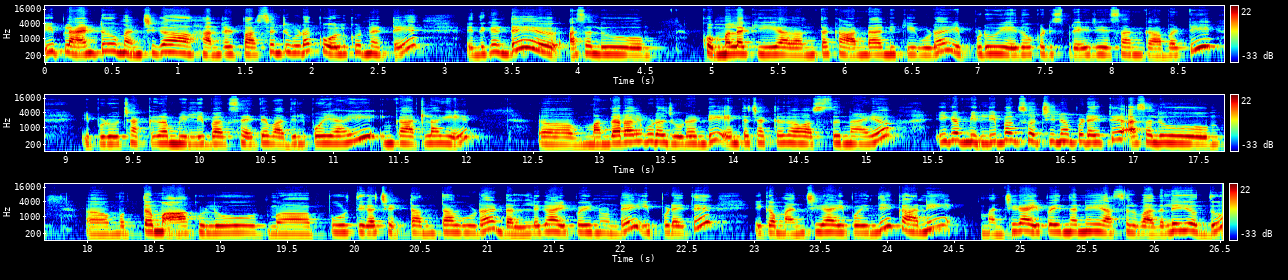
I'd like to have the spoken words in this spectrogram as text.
ఈ ప్లాంట్ మంచిగా హండ్రెడ్ పర్సెంట్ కూడా కోలుకున్నట్టే ఎందుకంటే అసలు కొమ్మలకి అదంతా కాండానికి కూడా ఎప్పుడు ఏదో ఒకటి స్ప్రే చేశాను కాబట్టి ఇప్పుడు చక్కగా మిల్లీ బగ్స్ అయితే వదిలిపోయాయి. ఇంకా అట్లాగే మందారాలు కూడా చూడండి ఎంత చక్కగా వస్తున్నాయో. ఇక మిల్లీ బగ్స్ వచ్చినప్పుడైతే అసలు మొత్తం ఆకులు పూర్తిగా చెట్టు అంతా కూడా డల్గా అయిపోయి ఉండే ఇప్పుడైతే ఇక మంచిగా అయిపోయింది. కానీ మంచిగా అయిపోయిందని అసలు వదిలేయొద్దు.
